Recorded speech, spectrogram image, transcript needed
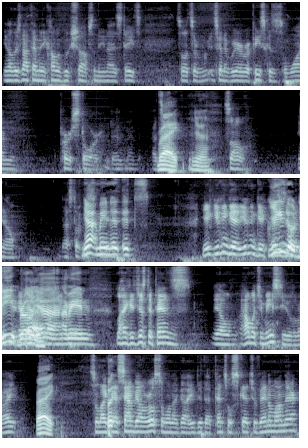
you know, there's not that many comic book shops in the United States. So it's a, it's going to be a piece because it's a one per store. That- that's it. Right. Yeah. So, you know, that stuff. Yeah, I mean, it, it's you, you can get you can get you can go deep, can bro. go- Yeah, you I mean, like it just depends, you know, how much it means to you, right? Right. So like But- that Sam Del Rosa one I got, he did that pencil sketch of Venom on there.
